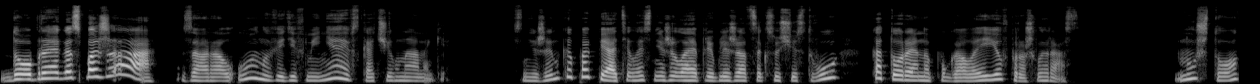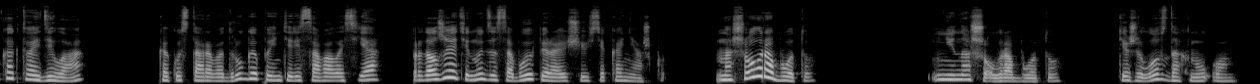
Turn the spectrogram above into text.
«Добрая госпожа!» — заорал он, увидев меня, и вскочил на ноги. Снежинка попятилась, не желая приближаться к существу, которое напугало ее в прошлый раз. «Ну что, как твои дела?» Как у старого друга поинтересовалась я, продолжая тянуть за собой упирающуюся коняшку. «Нашел работу?» «Не нашел работу», — тяжело вздохнул он.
